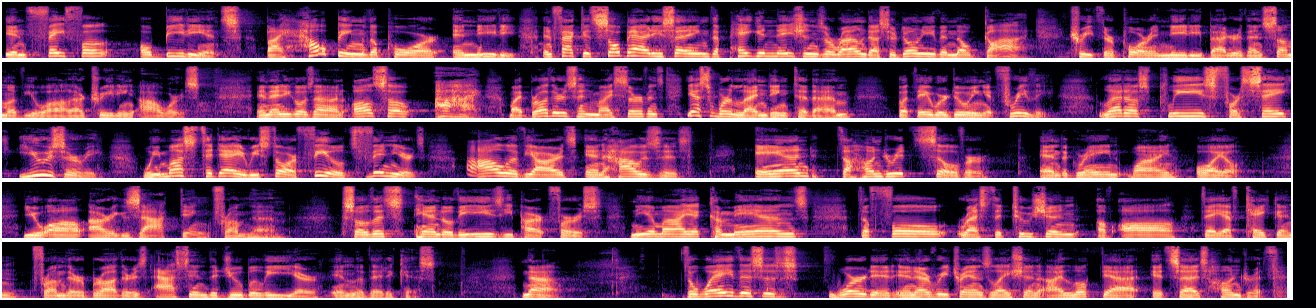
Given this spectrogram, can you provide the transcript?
in faithful obedience by helping the poor and needy. In fact, it's so bad, he's saying the pagan nations around us who don't even know God treat their poor and needy better than some of you all are treating ours. And then he goes on, also I, my brothers and my servants, yes, we're lending to them, but they were doing it freely. Let us please forsake usury. We must today restore fields, vineyards, olive yards, and houses, and the hundred silver and the grain wine oil you all are exacting from them. So let's handle the easy part first. Nehemiah commands the full restitution of all they have taken from their brothers, as in the Jubilee year in Leviticus. Now, the way this is worded in every translation I looked at, it says hundredth.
